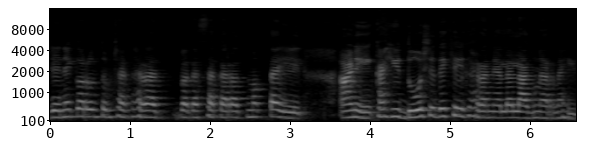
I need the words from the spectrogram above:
जेणेकरून तुमच्या घरात बघा सकारात्मकता येईल आणि काही दोष देखील घराण्याला लागणार नाहीत.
